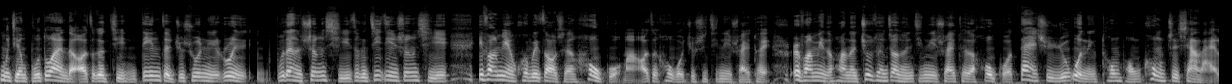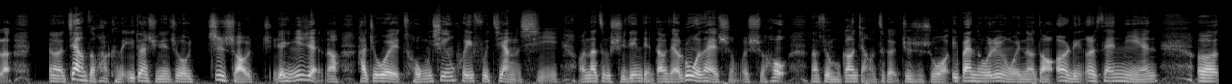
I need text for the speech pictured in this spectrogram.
目前不断的啊，这个紧盯着，就说你若不断的升息，这个激进升息，一方面会不会造成后果嘛？啊，这个后果就是经济衰退。二方面的话呢，就算造成经济衰退的后果，但是如果你通膨控制下来了，呃，这样子的话，可能一段时间之后，至少忍一忍啊，它就会重新恢复降息啊。那这个时间点到底要落在什么时候？那所以我们刚刚讲的这个，就是说，一般都会认为呢，到二零二三年，呃，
